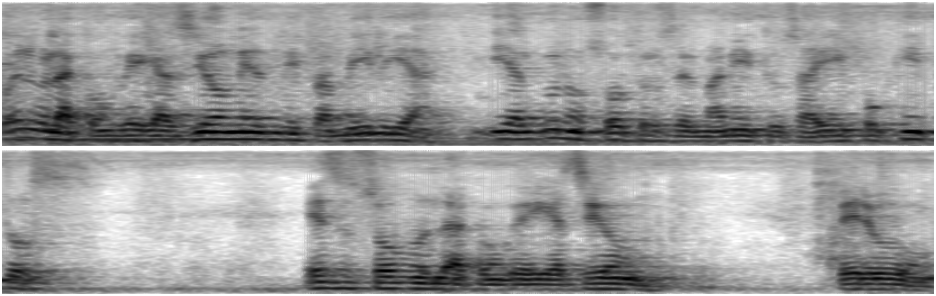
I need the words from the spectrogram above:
Bueno, la congregación es mi familia y algunos otros hermanitos ahí, poquitos. Esos somos la congregación. Pero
